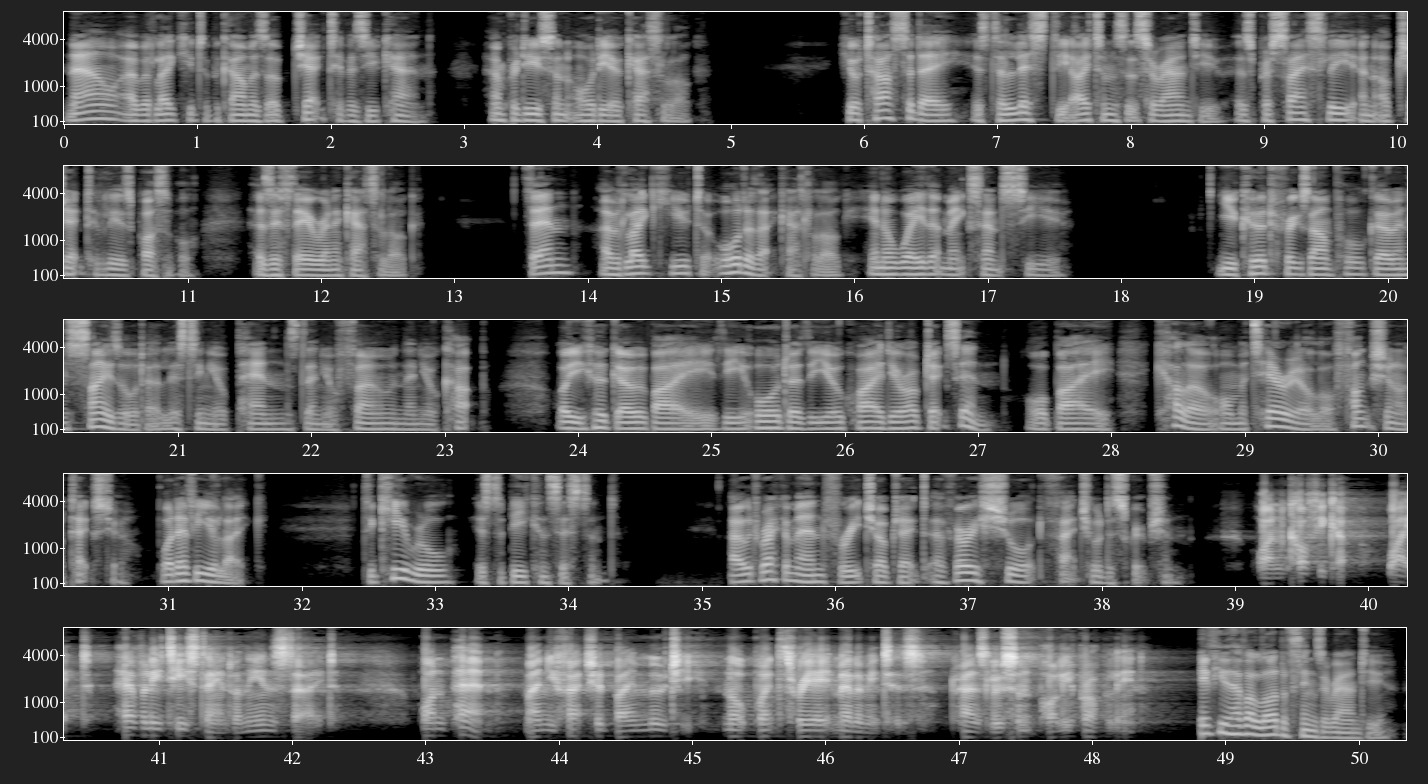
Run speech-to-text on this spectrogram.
Now, I would like you to become as objective as you can and produce an audio catalogue. Your task today is to list the items that surround you as precisely and objectively as possible as if they were in a catalogue. Then I would like you to order that catalogue in a way that makes sense to you. You could, for example, go in size order, listing your pens, then your phone, then your cup. Or you could go by the order that you acquired your objects in, or by color or material or function or texture, whatever you like. The key rule is to be consistent. I would recommend for each object a very short factual description. One coffee cup white, heavily tea stained on the inside. One pen, manufactured by Muji, 0.38 millimeters, translucent polypropylene. If you have a lot of things around you,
